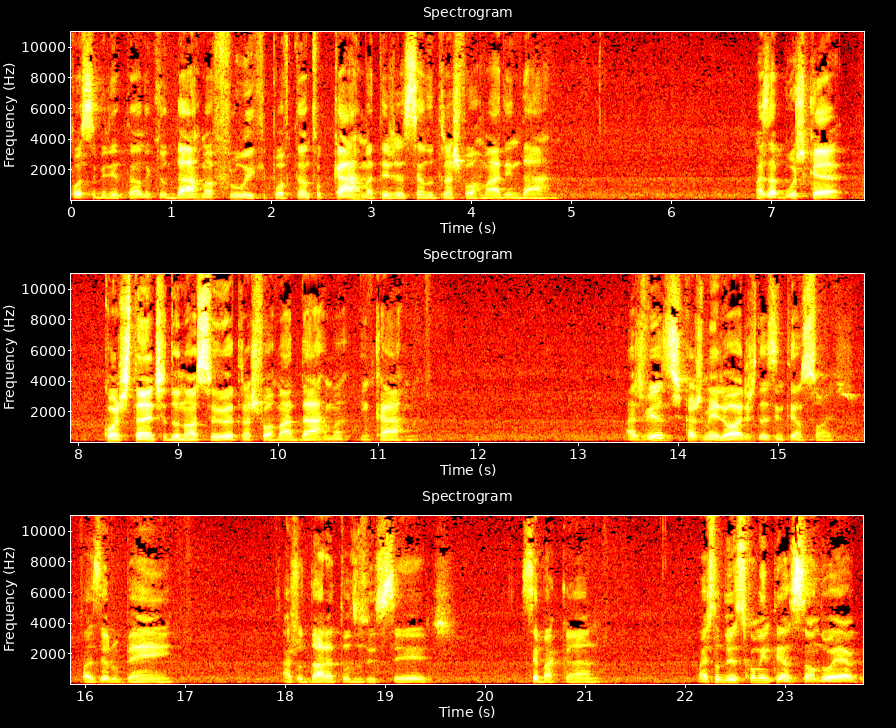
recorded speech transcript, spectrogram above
possibilitando que o Dharma flui, que, portanto, o karma esteja sendo transformado em Dharma. Mas a busca constante do nosso eu é transformar Dharma em karma. Às vezes com as melhores das intenções, fazer o bem, ajudar a todos os seres, ser bacana. Mas tudo isso como intenção do ego,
